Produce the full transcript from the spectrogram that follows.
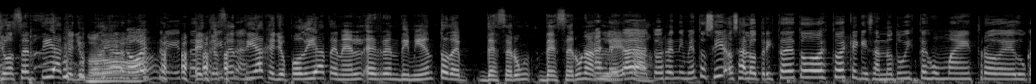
yo sentía que yo No, podía... no, No, es triste, es Eh, Yo sentía que yo podía tener el rendimiento de, de ser un de ser un Atleta de atleta. alto rendimiento, sí. O sea, lo triste de todo esto es que quizás no tuviste un maestro de educación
